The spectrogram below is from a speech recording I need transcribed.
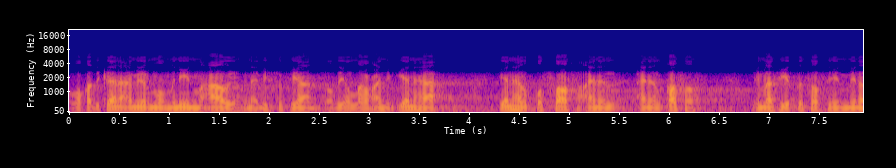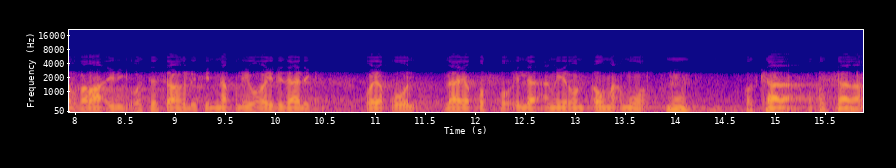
وقد كان أمير المؤمنين معاوية بن أبي سفيان رضي الله عنه ينهى ينهى القصاص عن عن القصص لما في قصصهم من الغرائب والتساهل في النقل وغير ذلك ويقول لا يقص إلا أمير أو مأمور. وقد كان وقد كان.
